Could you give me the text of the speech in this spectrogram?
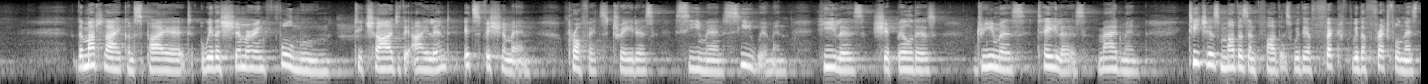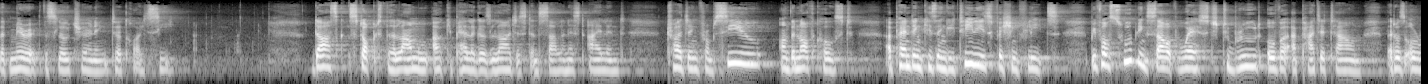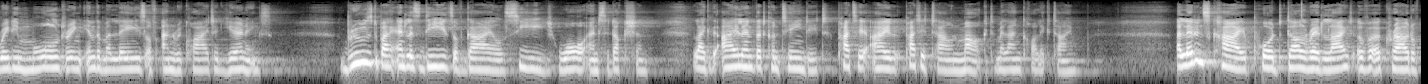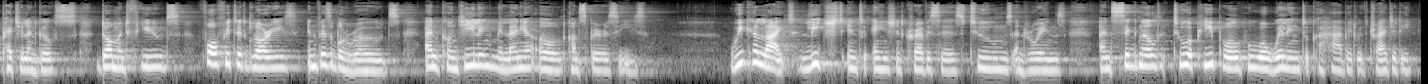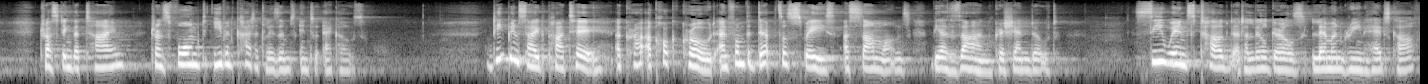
The Matlai conspired with a shimmering full moon to charge the island, its fishermen, prophets, traders, seamen, sea women, healers, shipbuilders, dreamers, tailors, madmen, teachers, mothers, and fathers with, with a fretfulness that mirrored the slow churning turquoise sea. Dusk stalked the Lamu archipelago's largest and sullenest island, trudging from Siu on the north coast, appending Kizingitini's fishing fleets, before swooping southwest to brood over a Pate town that was already moldering in the malaise of unrequited yearnings. Bruised by endless deeds of guile, siege, war, and seduction, like the island that contained it, Pate town marked melancholic time. A leaden sky poured dull red light over a crowd of petulant ghosts, dormant feuds, forfeited glories, invisible roads, and congealing millennia old conspiracies. Weaker light leached into ancient crevices, tombs, and ruins, and signaled to a people who were willing to cohabit with tragedy, trusting that time transformed even cataclysms into echoes. Deep inside Pate, a, a, cock crowed, and from the depths of space, a summons, the azan crescendoed. Sea winds tugged at a little girl's lemon green headscarf,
